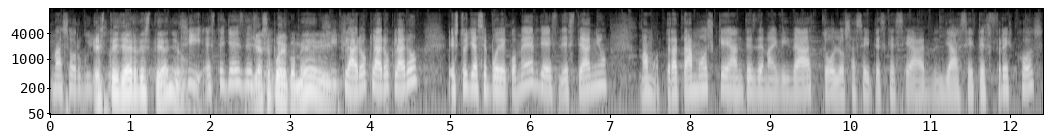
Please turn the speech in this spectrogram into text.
más orgulloso. ¿Este ya es de este año? Sí, este ya es de ¿Y ya este se puede comer? Sí, claro, claro, claro. Esto ya se puede comer, ya es de este año. Vamos, tratamos que antes de Navidad todos los aceites que sean ya aceites frescos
